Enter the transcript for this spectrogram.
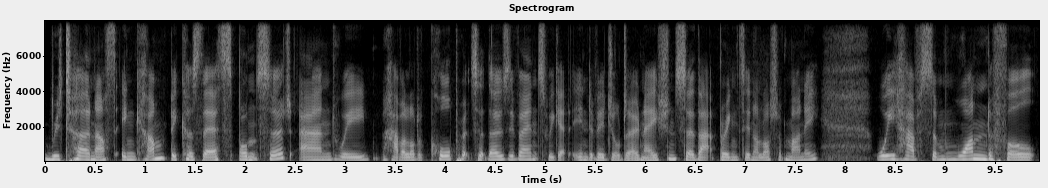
return us income because they're sponsored and we have a lot of corporates at those events. We get individual donations so that brings in a lot of money. We have some wonderful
